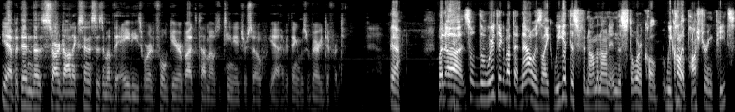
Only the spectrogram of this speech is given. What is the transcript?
yeah, but then the sardonic cynicism of the '80s were in full gear by the time I was a teenager. So yeah, everything was very different. Yeah. But uh, so the weird thing about that now is like we get this phenomenon in the store called we call it posturing Pete's.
